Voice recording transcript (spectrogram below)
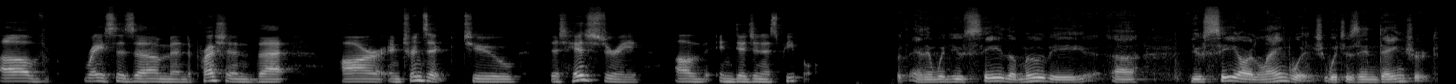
of racism and oppression that are intrinsic to this history of indigenous people. And then when you see the movie, uh, you see our language, which is endangered,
